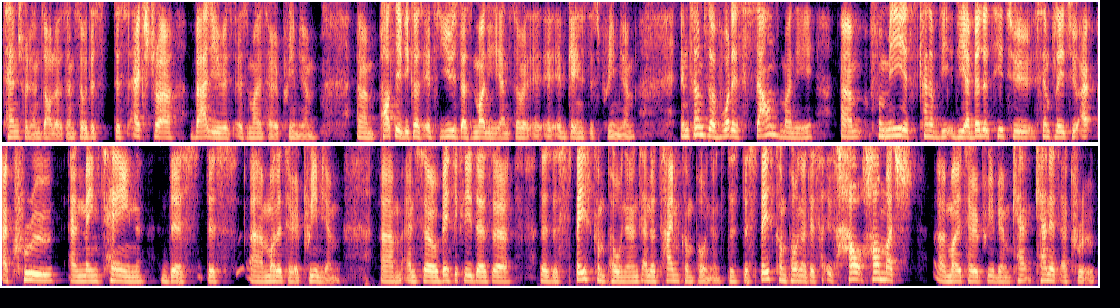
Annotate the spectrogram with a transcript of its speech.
10 trillion dollars. And so this this extra value is, is monetary premium um, partly because it's used as money and so it, it, gains this premium. In terms of what is sound money um, for me it's kind of the, the ability to simply to accrue and maintain this this uh, monetary premium. Um, and so basically there's a there's a space component and a time component. The, the space component is, is how how much uh, monetary premium can, can it accrue?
